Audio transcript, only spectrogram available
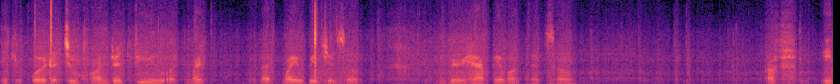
thank you for the 200 view of my at my video so I'm very happy about that so. After 8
